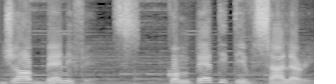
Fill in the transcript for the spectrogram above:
Job benefits. Competitive salary.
